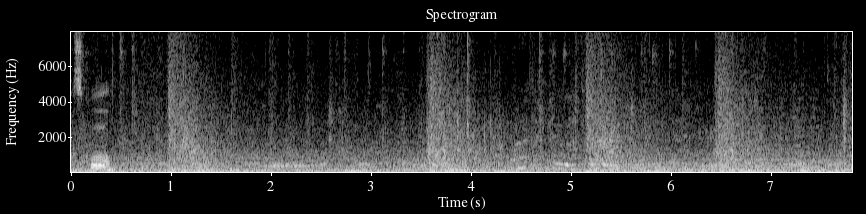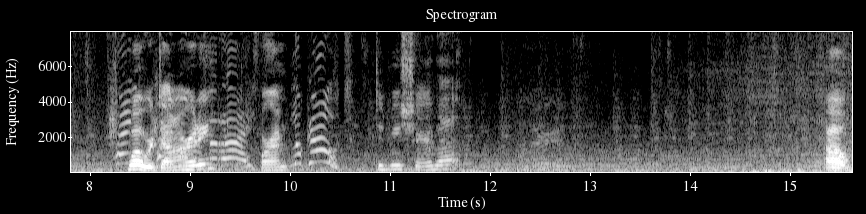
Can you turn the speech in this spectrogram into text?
It's cool. Whoa, we're done already? Or I'm. Look out! Did we share that? Oh,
